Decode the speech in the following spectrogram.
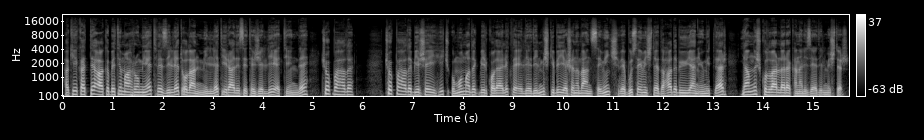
Hakikatte akıbeti mahrumiyet ve zillet olan millet iradesi tecelli ettiğinde çok pahalı, çok pahalı bir şey hiç umulmadık bir kolaylıkla elde edilmiş gibi yaşanılan sevinç ve bu sevinçte daha da büyüyen ümitler yanlış kulvarlara kanalize edilmiştir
